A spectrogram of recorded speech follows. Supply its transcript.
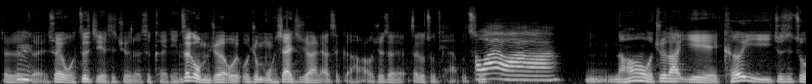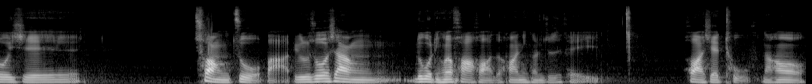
对对对，所以我自己也是觉得是可以听。这个我们觉得，我我觉得我们下一期就来聊这个好了。我觉得这个这个主题还不错。好啊，好啊，好啊。嗯，然后我觉得也可以，就是做一些创作吧，比如说像如果你会画画的话，你可能就是可以画一些图，然后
